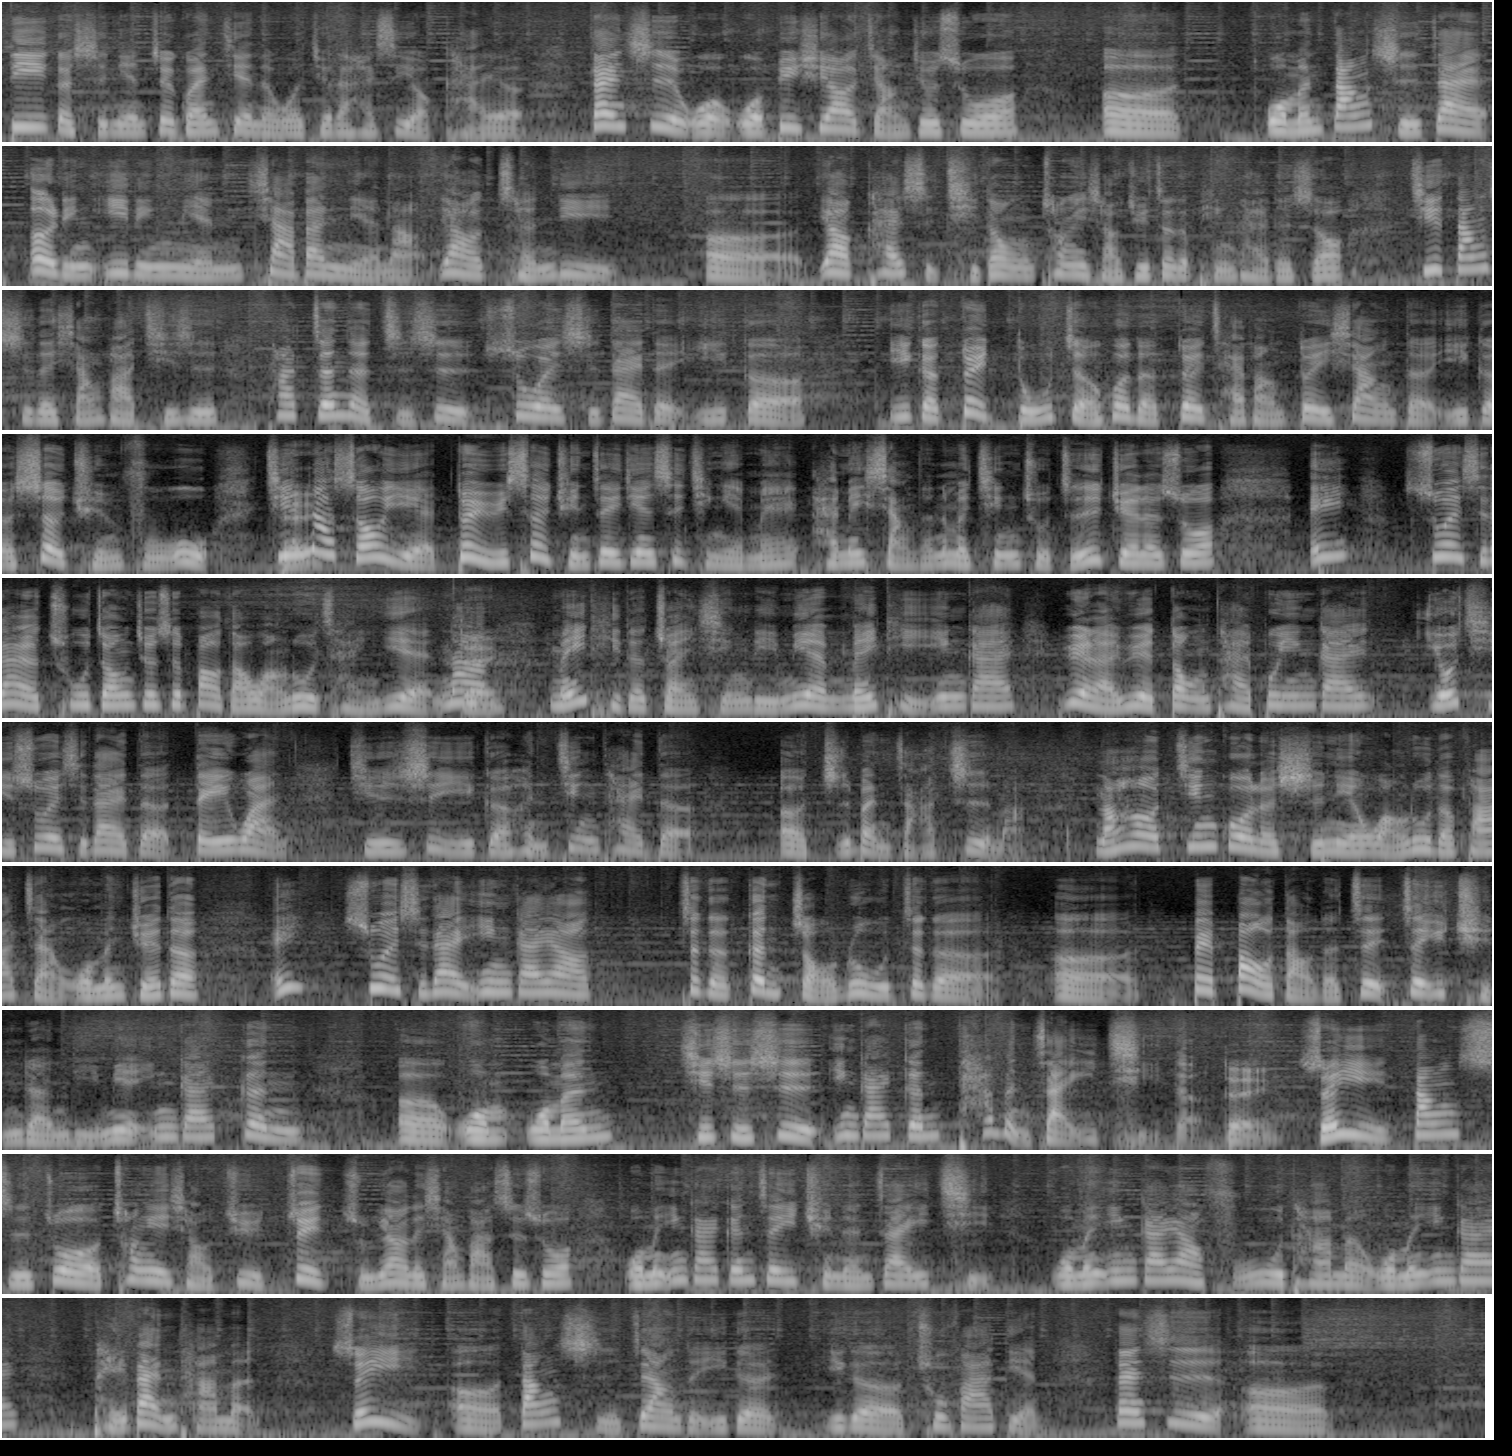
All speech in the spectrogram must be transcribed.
第一个十年最关键的，我觉得还是有凯尔。但是我我必须要讲，就是说，呃。我们当时在二零一零年下半年啊，要成立，呃，要开始启动创业小区这个平台的时候，其实当时的想法，其实它真的只是数位时代的一个一个对读者或者对采访对象的一个社群服务。其实那时候也对于社群这件事情也没还没想的那么清楚，只是觉得说。哎，数位时代的初衷就是报道网络产业。那媒体的转型里面，媒体应该越来越动态，不应该。尤其数位时代的 Day One 其实是一个很静态的呃纸本杂志嘛。然后经过了十年网络的发展，我们觉得，哎，数位时代应该要这个更走入这个呃被报道的这这一群人里面，应该更呃，我我们。其实是应该跟他们在一起的，对。所以当时做创业小聚，最主要的想法是说，我们应该跟这一群人在一起，我们应该要服务他们，我们应该陪伴他们。所以，呃，当时这样的一个一个出发点，但是呃，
